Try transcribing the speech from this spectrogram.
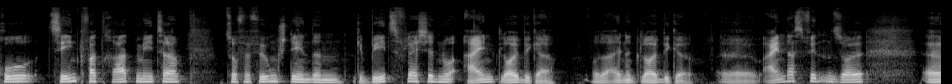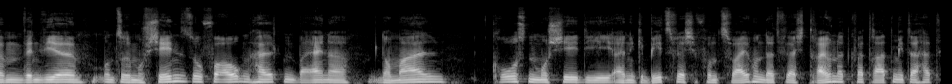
pro 10 Quadratmeter zur Verfügung stehenden Gebetsfläche nur ein Gläubiger oder eine Gläubige äh, Einlass finden soll. Ähm, wenn wir unsere Moscheen so vor Augen halten, bei einer normalen großen Moschee, die eine Gebetsfläche von 200, vielleicht 300 Quadratmeter hat,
